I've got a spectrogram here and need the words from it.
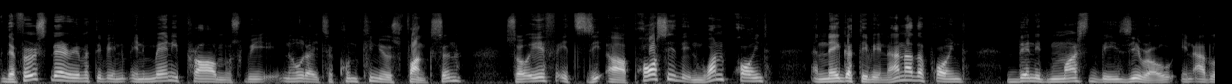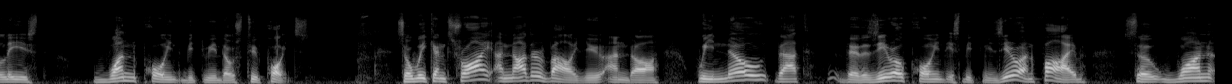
The first derivative in, in many problems we know that it's a continuous function. So if it's uh, positive in one point and negative in another point, then it must be zero in at least one point between those two points. So we can try another value and uh, we know that the, the, zero point is between 0 and 5 so one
